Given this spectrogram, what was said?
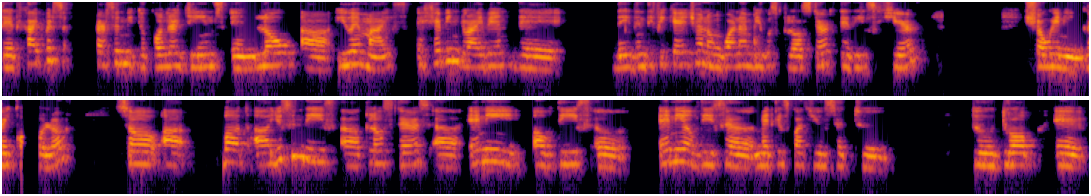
that high percent mitochondrial genes and low uh, UMIs have been driving the, the identification on one ambiguous cluster that is here, showing in gray color. So uh, but uh, using these uh, clusters, uh, any of these uh, any of these uh, metrics was used to to drop a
